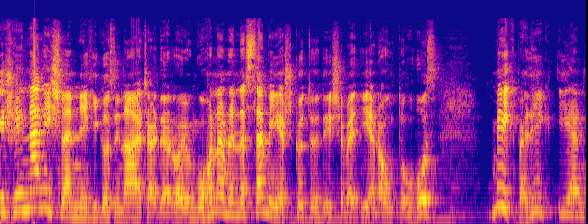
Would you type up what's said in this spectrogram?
És én nem is lennék igazi Night Rider rajongó, ha nem lenne személyes kötődésem egy ilyen autóhoz, mégpedig ilyen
